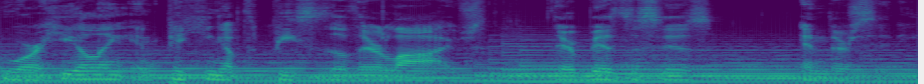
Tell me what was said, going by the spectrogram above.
who are healing and picking up the pieces of their lives, their businesses, and their city.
